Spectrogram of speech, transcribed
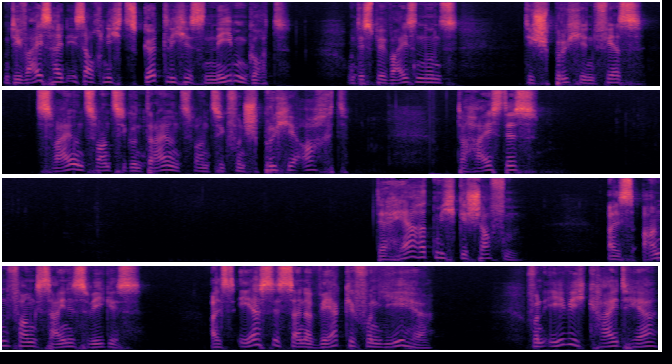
Und die Weisheit ist auch nichts Göttliches neben Gott. Und das beweisen uns die Sprüche in Vers 22 und 23 von Sprüche 8. Da heißt es, der Herr hat mich geschaffen als Anfang seines Weges, als erstes seiner Werke von jeher. Von Ewigkeit her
